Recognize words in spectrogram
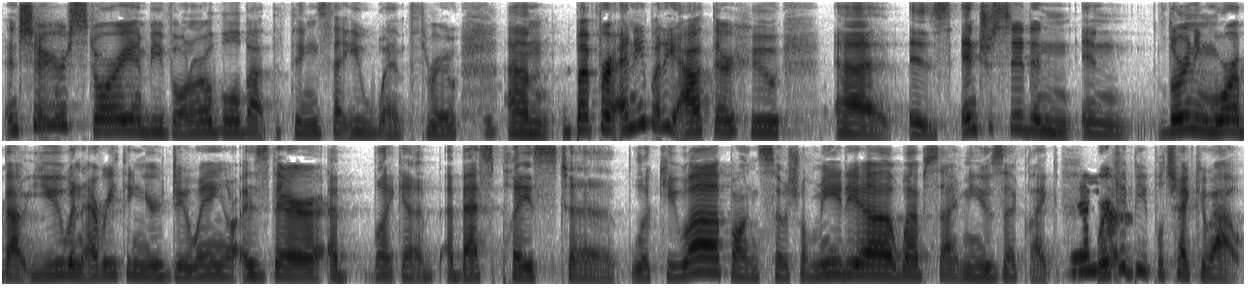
and share your story and be vulnerable about the things that you went through. Um, but for anybody out there who uh, is interested in in learning more about you and everything you're doing, is there a like a, a best place to look you up on social media, website, music? Like, yeah. where can people check you out?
